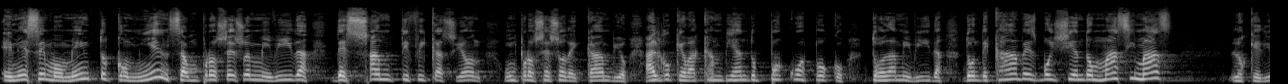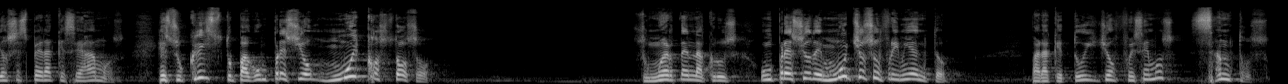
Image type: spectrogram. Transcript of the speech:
en ese momento comienza un proceso en mi vida de santificación, un proceso de cambio, algo que va cambiando poco a poco toda mi vida, donde cada vez voy siendo más y más lo que Dios espera que seamos. Jesucristo pagó un precio muy costoso, su muerte en la cruz, un precio de mucho sufrimiento para que tú y yo fuésemos santos.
